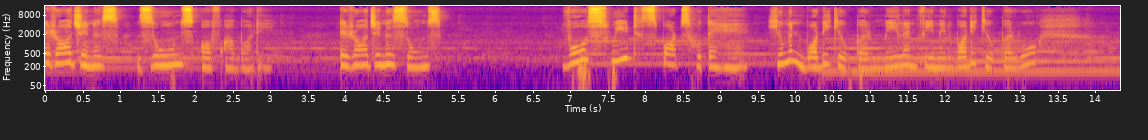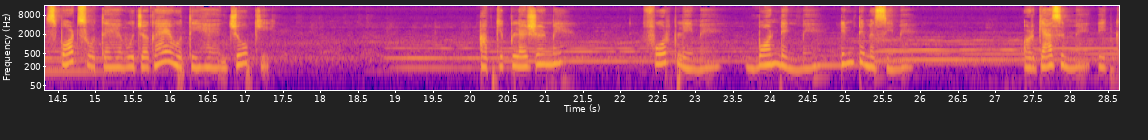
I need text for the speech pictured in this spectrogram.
erogenous zones of our body erogenous zones वो स्वीट स्पॉट्स होते हैं ह्यूमन बॉडी के ऊपर मेल एंड फीमेल बॉडी के ऊपर, वो स्पॉट्स होते हैं, वो जगहें होती हैं जो कि आपके प्लेजर में फोर प्ले में बॉन्डिंग में इंटीमेसी में और गैजम में एक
